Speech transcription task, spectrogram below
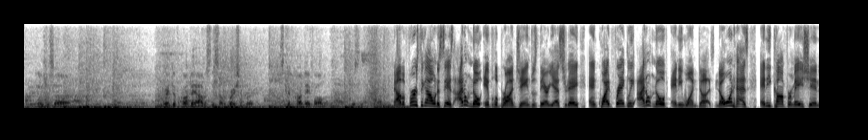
It was just a very difficult day, obviously, celebration, but it's a difficult day for all of us. Now, the first thing I want to say is I don't know if LeBron James was there yesterday, and quite frankly, I don't know if anyone does. No one has any confirmation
